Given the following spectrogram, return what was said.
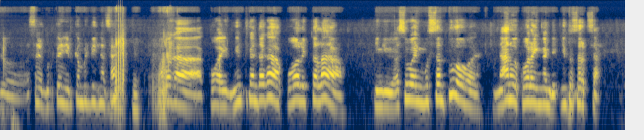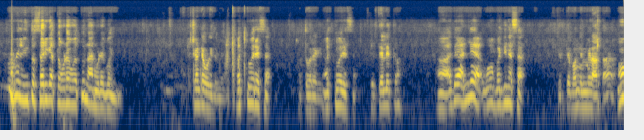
ಇದು ಹಸ ಗುಡ್ಕೊಂಡು ಹಿಡ್ಕೊಂಡ್ಬಿಟ್ಟಿದ್ನ ಸರ್. ಅವಾಗ ಕೋ ಇದು ನಿಂತ್ಕೊಂಡಾಗ ಕೋಲ್ ಇತ್ತಲ್ಲ ಹಿಂಗೆ ಹಸು ಹಿಂಗೆ ಮುಸ್ಸಂತೂ ನಾನು ಕೋಲ ಹಿಂಗಂದೆ. ನಿಂತು ಸರ್ಕ್ ಸರ್. ಆಮೇಲೆ ನಿಂತು ಸರಿಗೆ ಹತ್ತ ಹೊಡೆ ಹೊತ್ತು ನಾನು ಹೊಡೆ ಬಂದೆ. ಎಷ್ಟು ಗಂಟೆ ಹೋಗಿದ್ರಿ ಹತ್ತುವರೆ ಸರ್. ಹತ್ತುವರೆಗೆ ಹತ್ತುವರೆ ಸರ್. ಚಿರತೆ ಎಲ್ಲಿತ್ತು? ಅದೇ ಅಲ್ಲೇ ಓ ಬದ್ದಿನ ಸರ್. ಚಿರತೆ ಬಂದು ನಿಮ್ಮ ಮೇಲೆ ಆತ? ಹ್ಞೂ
